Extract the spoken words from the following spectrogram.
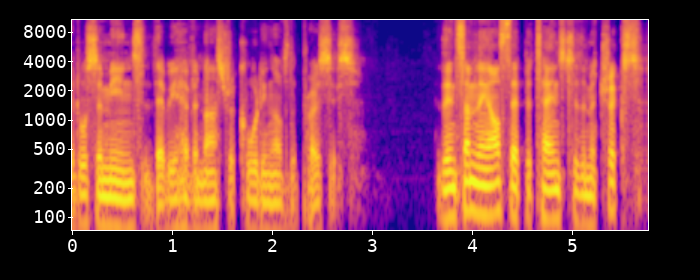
It also means that we have a nice recording of the process. Then something else that pertains to the matrics,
